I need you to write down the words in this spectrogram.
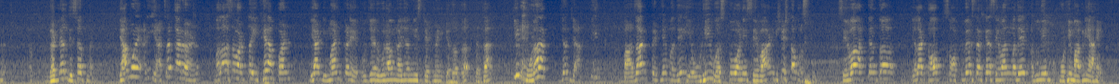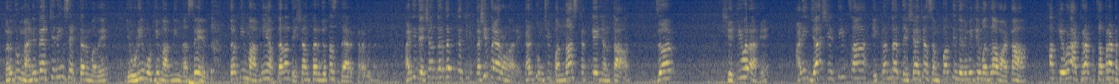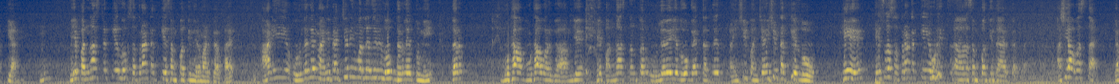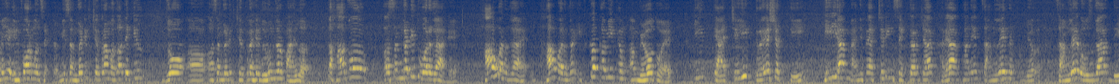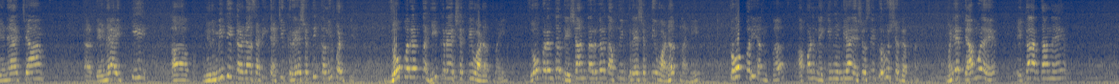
घडलेलं दिसत नाही. त्यामुळे आणि याचं कारण मला असं वाटतं इथे आपण या डिमांडकडे जे रघुराम राजांनी स्टेटमेंट केलं होतं त्याचा की मुळात जर जागतिक बाजारपेठेमध्ये एवढी वस्तू आणि सेवा आणि विशेषतः वस्तू सेवा अत्यंत ज्याला टॉप सॉफ्टवेअर सारख्या सेवांमध्ये अजूनही मोठी मागणी आहे परंतु मॅन्युफॅक्चरिंग सेक्टरमध्ये एवढी मोठी मागणी नसेल तर ती मागणी आपल्याला देशांतर्गतच तयार करावी लागेल. आणि ती देशांतर्गत कशी- तयार होणार आहे? कारण तुमची पन्नास टक्के जनता जर शेतीवर आहे आणि ज्या शेतीचा एकंदर देशाच्या संपत्ती निर्मितीमधला वाटा हा केवळ अठरा सतरा टक्के आहे. म्हणजे पन्नास टक्के लोक सतरा टक्के संपत्ती निर्माण करतायत. आणि उरलेले मॅन्युफॅक्चरिंग मधले जरी लोक धरले तुम्ही तर मोठा मोठा वर्ग. हा म्हणजे हे पन्नास नंतर उरलेले जे लोक आहेत त्यातले ऐंशी पंच्याऐंशी टक्के लोक हे हे सुद्धा सतरा टक्के एवढीच संपत्ती तयार करतात अशी अवस्था आहे. त्या म्हणजे इन्फॉर्मल सेक्टर मी संघटित क्षेत्रामधला देखील जो असंघटित क्षेत्र हे धरून जर पाहिलं तर हा जो असंघटित वर्ग आहे हा वर्ग आहे हा वर्ग इतकं कमी मिळवतोय की त्याचीही क्रयशक्ती ही या मॅन्युफॅक्चरिंग सेक्टरच्या खऱ्या अर्थाने चांगले चांगले रोजगार देण्याच्या देण्या इतकी निर्मिती करण्यासाठी त्याची क्रयशक्ती कमी पडते जोपर्यंत ही क्रयशक्ती वाढत नाही जोपर्यंत देशांतर्गत आपली क्रयशक्ती वाढत नाही तोपर्यंत आपण मेक इन इंडिया यशस्वी करूच शकत नाही. म्हणजे त्यामुळे एका अर्थाने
